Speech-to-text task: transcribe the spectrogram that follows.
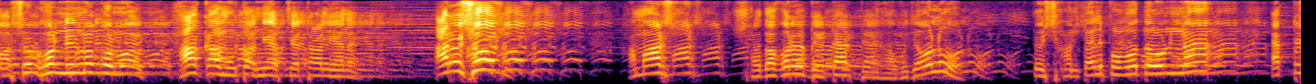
বাসর ঘর নির্মাণ করব। হা কামুতা নিয়ে আসছে টা নিয়ে নেয়। আরে শোন আমার সদাগরের বেটার বেহা বুঝা বলো? তুই সান্তালি পর্বতের না একটা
